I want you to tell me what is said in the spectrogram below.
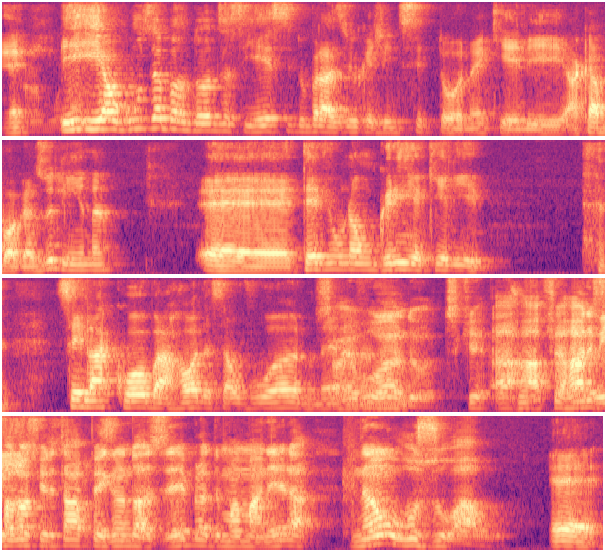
É. é muita e, e, alguns abandonos, assim, esse do Brasil que a gente citou, né? Que ele acabou a gasolina. É, teve um na Hungria que ele, sei lá como, a roda saiu voando, né? Saiu voando. Diz que a, a Ferrari falou que ele estava pegando a zebra de uma maneira não usual. É.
